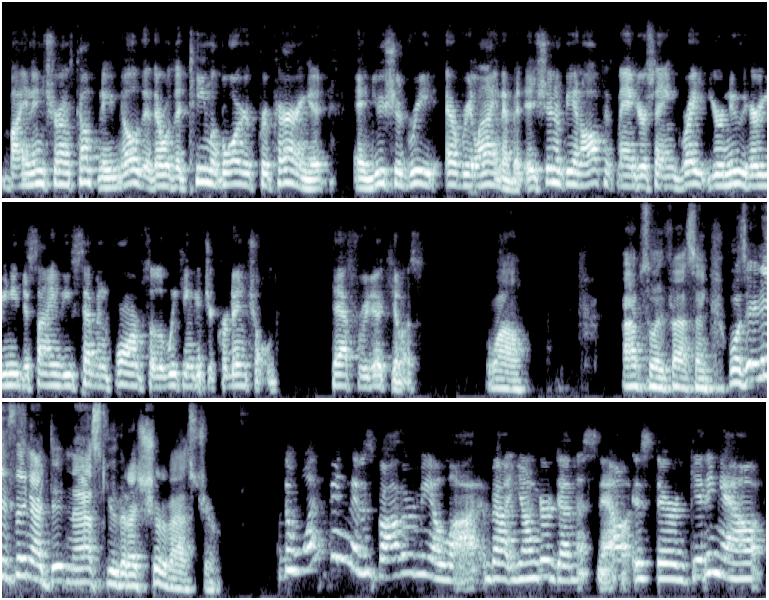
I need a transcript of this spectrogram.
by an insurance company, know that there was a team of lawyers preparing it, and you should read every line of it. It shouldn't be an office manager saying, Great, you're new here. You need to sign these seven forms so that we can get you credentialed. That's ridiculous. Wow. Absolutely fascinating. Was there anything I didn't ask you that I should have asked you? The one thing that has bothered me a lot about younger dentists now is they're getting out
